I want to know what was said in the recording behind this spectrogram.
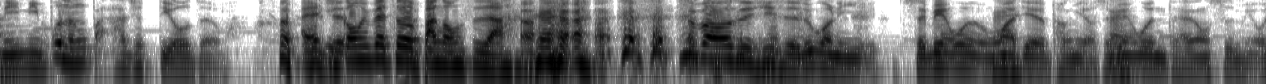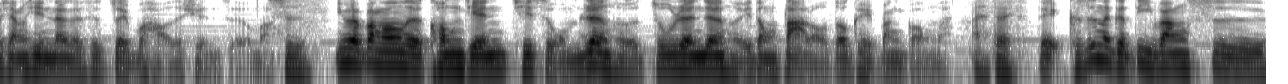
你你不能把它就丢着嘛。哎，你公寓被做办公室啊？那办公室其实，如果你随便问文化界的朋友，随便问台中市民，我相信那个是最不好的选择嘛。是因为办公的空间，其实我们任何租任任何一栋大楼都可以办公嘛。哎，对对。可是那个地方是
